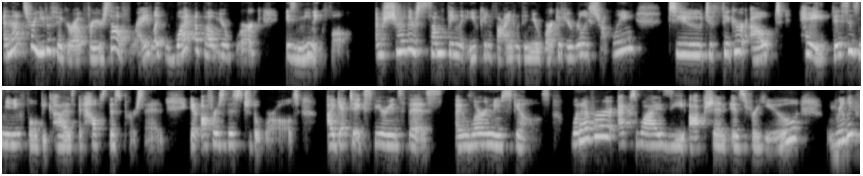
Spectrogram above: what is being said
And that's for you to figure out for yourself, right? Like, what about your work is meaningful? I'm sure there's something that you can find within your work if you're really struggling to to figure out hey, this is meaningful because it helps this person. It offers this to the world. I get to experience this. I learn new skills. Whatever XYZ option is for you, really mm-hmm.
